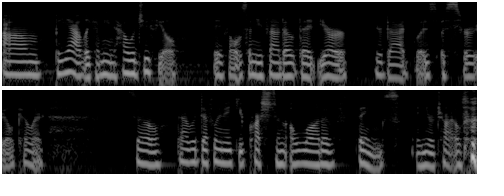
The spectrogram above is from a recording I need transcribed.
Um, but yeah, like I mean, how would you feel if all of a sudden you found out that your your dad was a serial killer? So that would definitely make you question a lot of things in your childhood.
